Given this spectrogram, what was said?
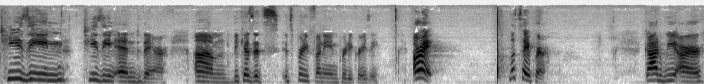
teasing, teasing end there, um, because it's it's pretty funny and pretty crazy. All right, let's say prayer. God, we are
